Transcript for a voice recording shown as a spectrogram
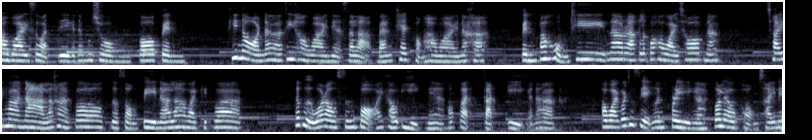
าวายสวัสดีกันท่านผู้ชม ก็เป็นที่นอนนะคะที่ฮาวายเนี่ยสละแบงเค็ตของฮาวายนะคะ เป็นผ้าห่มที่น่ารักแล้วก็ฮาวายชอบนะ ใช้มานานแล้วค่ะ ก็เกือบสองปีนะแล้วฮาวายคิดว่า ถ้าเผื่อว่าเราซื้อเบาะให้เขาอีกเนี่ยเขากัดกัดอีกนะคะฮาวายก็จะเสียเงินฟรีไงก็เลยเอาของใช้ใน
